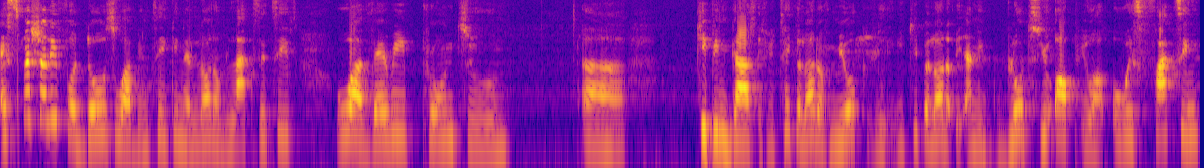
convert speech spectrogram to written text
especially for those who have been taking a lot of laxatives, who are very prone to uh, keeping gas. If you take a lot of milk, you, keep a lot of, and it bloats you up, you are always farting.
